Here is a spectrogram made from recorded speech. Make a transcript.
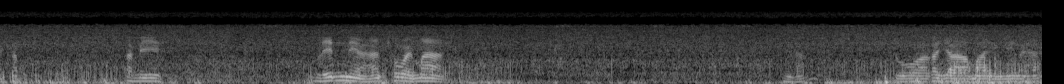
นะครับถ้ามีลิ้นเนี่ยฮะช่วยมาก นี่นะตัวก็ยาวมาอย่างนี้นะฮะ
